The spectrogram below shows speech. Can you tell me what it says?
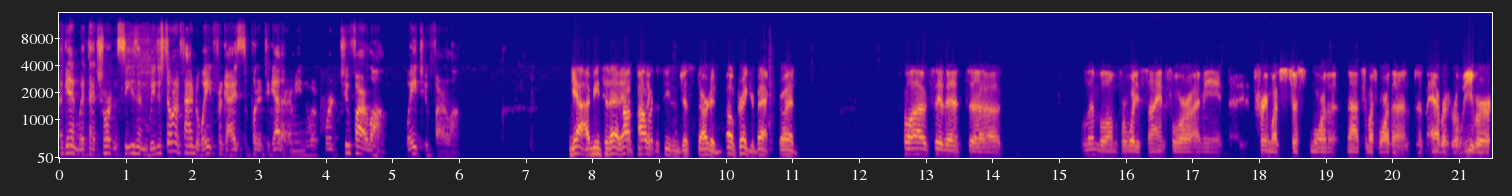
again with that shortened season, we just don't have time to wait for guys to put it together. I mean, we're, we're too far along, way too far along. Yeah, I mean, to that end, it seems I like would- the season just started. Oh, Craig, you're back. Go ahead. Well, I would say that uh, Lindblom, for what he signed for, I mean, pretty much just more than not too much more than an average reliever.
